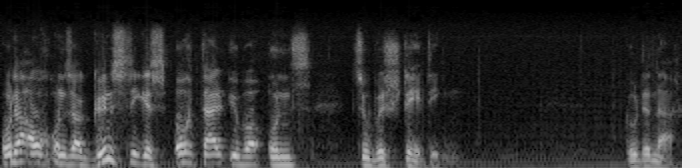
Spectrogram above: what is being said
oder auch unser günstiges Urteil über uns zu bestätigen. Gute Nacht.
